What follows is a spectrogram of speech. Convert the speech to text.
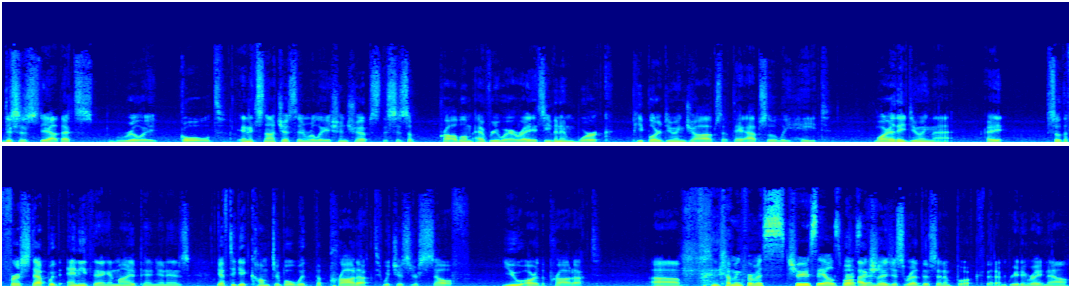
This is yeah, that's really gold. And it's not just in relationships. This is a problem everywhere, right? It's even in work. People are doing jobs that they absolutely hate. Why are they doing that, right? So the first step with anything, in my opinion, is you have to get comfortable with the product, which is yourself. You are the product. Um, Coming from a true salesperson. well, actually, I just read this in a book that I'm reading right now.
